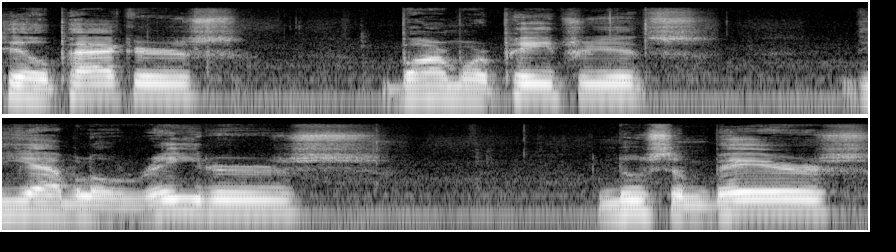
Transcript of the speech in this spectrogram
Hill Packers, Barmore Patriots, Deablo Raiders, Newsome Bears,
